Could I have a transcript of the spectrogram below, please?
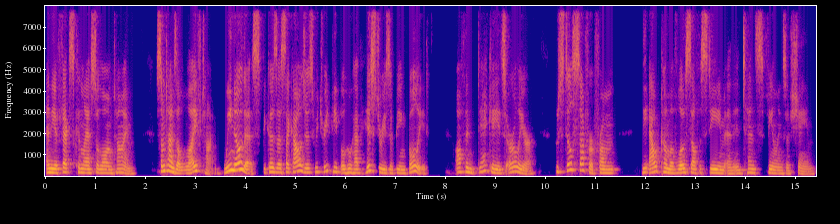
And the effects can last a long time, sometimes a lifetime. We know this because as psychologists, we treat people who have histories of being bullied, often decades earlier, who still suffer from the outcome of low self esteem and intense feelings of shame.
